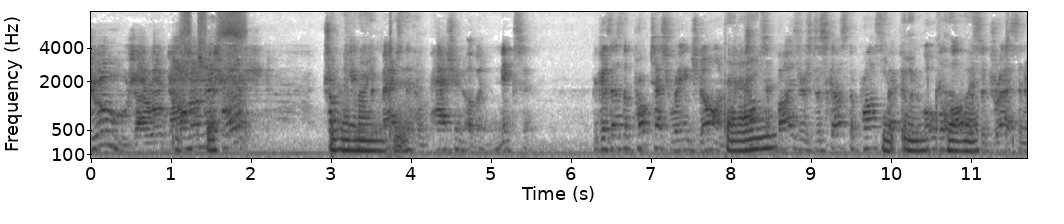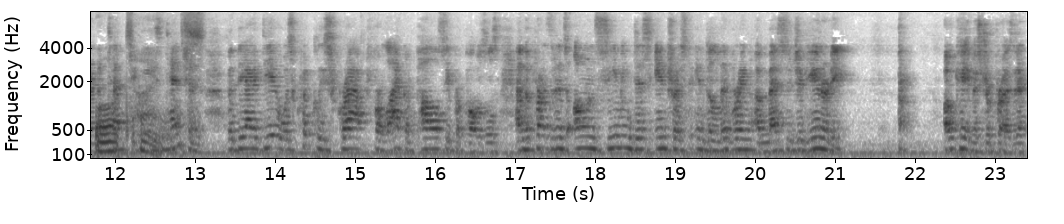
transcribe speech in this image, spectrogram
Jews I wrote down It's on this just list. Trump can't the reminder compassion of a Nixon. Because as the protests raged on, that Trump's I'm advisors discussed the prospect of an an Oval Office address in an all attempt to ease times. tension, but the idea was quickly scrapped for lack of policy proposals and the president's own seeming disinterest in delivering a message of unity. Okay, Mr. President,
